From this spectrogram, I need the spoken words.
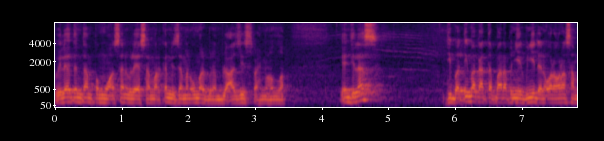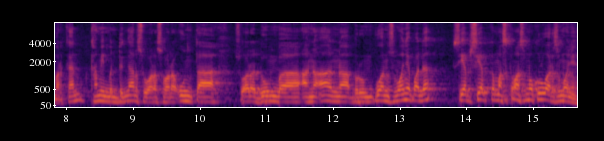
Wilayah tentang penguasaan wilayah Samarkand di zaman Umar bin Abdul Aziz rahimahullah. Yang jelas, Tiba-tiba kata para penyihir-penyihir dan orang-orang Samarkan, kami mendengar suara-suara unta, suara domba, anak-anak, perempuan, semuanya pada siap-siap kemas-kemas mau keluar semuanya.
